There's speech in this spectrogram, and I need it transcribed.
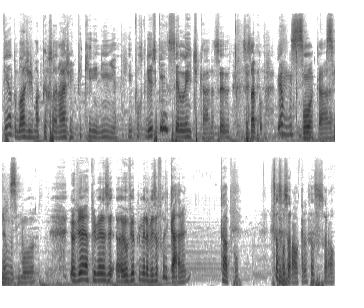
tem a dublagem de uma personagem pequenininha em português que é excelente, cara. Você sabe como... É muito Sim, boa, cara. sim, é muito sim. boa. Eu vi a primeira eu vi a primeira vez eu falei, cara, Capcom. Sensacional, cara, sensacional.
